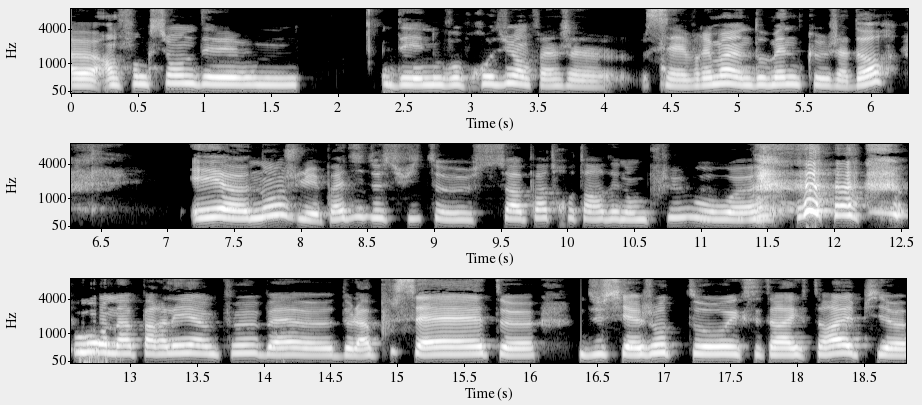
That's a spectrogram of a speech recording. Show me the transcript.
euh, en fonction des des nouveaux produits. Enfin, c'est vraiment un domaine que j'adore. Et euh, non, je lui ai pas dit de suite. euh, ça a pas trop tardé non plus. Où, euh, où on a parlé un peu ben, euh, de la poussette, euh, du siège auto, etc., etc. Et puis euh,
